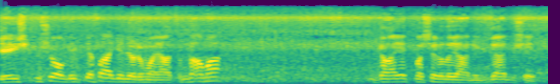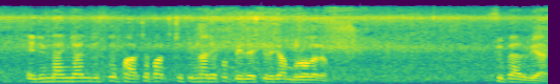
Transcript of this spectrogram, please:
Değişik bir şey oldu. İlk defa geliyorum hayatımda ama gayet başarılı yani güzel bir şey. Elimden geldiğince parça parça çekimler yapıp birleştireceğim buralarım. Süper bir yer.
